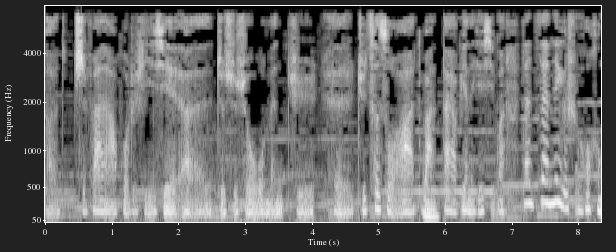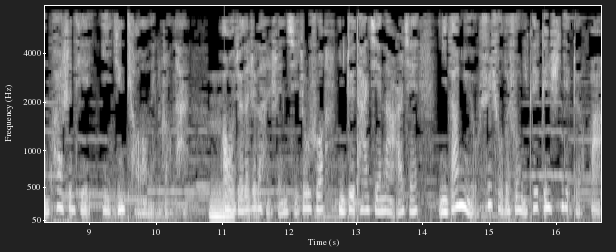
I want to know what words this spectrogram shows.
呃，吃饭啊，或者是一些呃，就是说我们去呃去厕所啊，对吧？大小便的一些习惯，但在那个时候很快身体已经调到那个状态。啊，我觉得这个很神奇，就是说你对他接纳，而且你当你有需求的时候，你可以跟身体对话。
